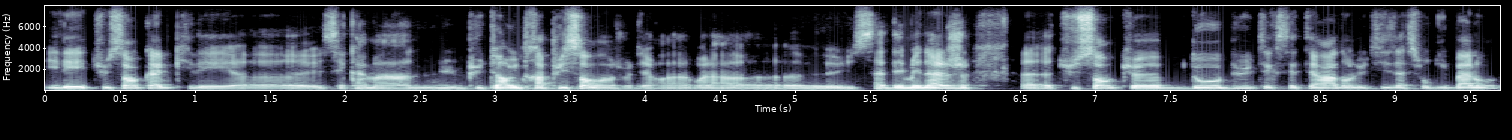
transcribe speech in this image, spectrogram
Il est, tu sens quand même qu'il est, euh, c'est quand même un buteur ultra puissant. hein, je veux dire, euh, voilà, euh, ça déménage. Euh, tu sens que dos au but, etc. dans l'utilisation du ballon.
